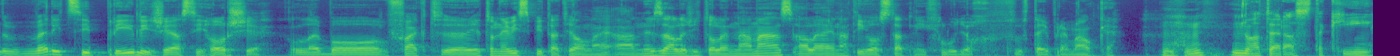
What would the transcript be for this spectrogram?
Veriť si príliš je asi horšie, lebo fakt e, je to nevyspytateľné a nezáleží to len na nás, ale aj na tých ostatných ľuďoch v tej premávke. Uh-huh. No a teraz taký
